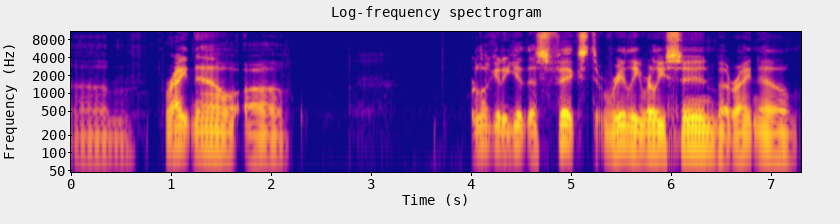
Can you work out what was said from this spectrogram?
Um, right now, uh, we're looking to get this fixed really, really soon. But right now,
